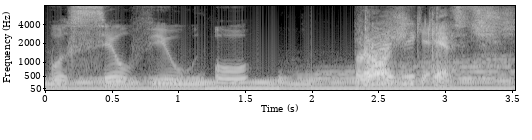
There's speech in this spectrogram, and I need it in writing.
Você ouviu o Projecast.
